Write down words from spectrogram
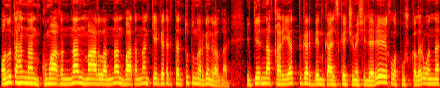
оны таханнан кумағыннан, маарыланнан, батаннан кергетірттен тұтынарған ғыралар. Итерна қарияттығар бенгальскай чүмешілері, хлопушкалары, онына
